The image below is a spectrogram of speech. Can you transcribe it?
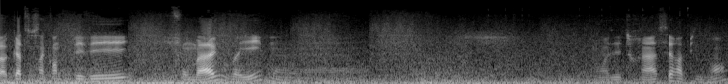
Bah, 450 PV, ils font mal, vous voyez. Bon, on va détruire assez rapidement.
